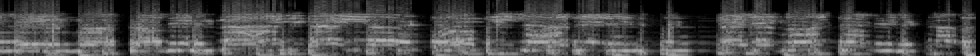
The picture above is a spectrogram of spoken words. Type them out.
গাইলে মাতালের গান গাইও সবিলারে গাইলে মাতালের গান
